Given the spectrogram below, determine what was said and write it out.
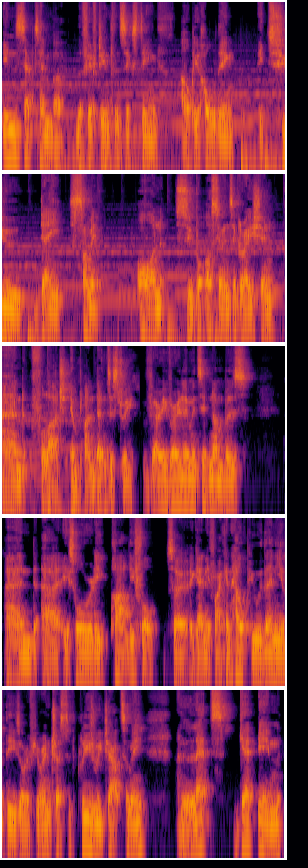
In September, the 15th and 16th, I'll be holding a two day summit on super osseointegration and full arch implant dentistry. Very, very limited numbers and uh, it's already partly full. So again, if I can help you with any of these, or if you're interested, please reach out to me, and let's get in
